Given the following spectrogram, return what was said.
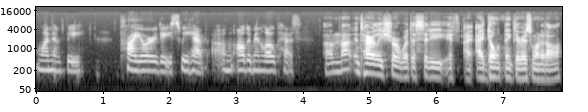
one of the priorities we have. Um, Alderman Lopez. I'm not entirely sure what the city, if, I, I don't think there is one at all,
